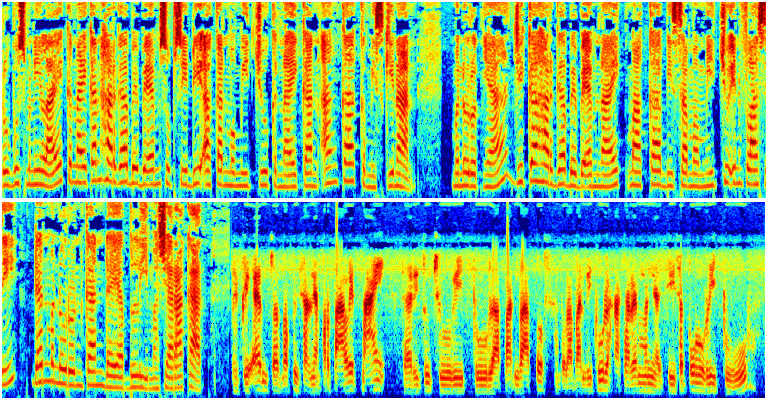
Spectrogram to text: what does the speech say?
Trubus menilai kenaikan harga BBM subsidi akan memicu kenaikan angka kemiskinan. Menurutnya, jika harga BBM naik, maka bisa memicu inflasi dan menurunkan daya beli masyarakat. BBM contoh misalnya pertalit naik dari 7.800 atau 8.000 lah kasarnya menjadi 10.000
